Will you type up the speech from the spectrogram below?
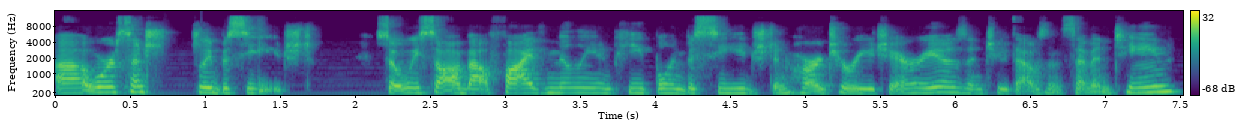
uh, were essentially besieged. So we saw about 5 million people in besieged and hard to reach areas in 2017.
